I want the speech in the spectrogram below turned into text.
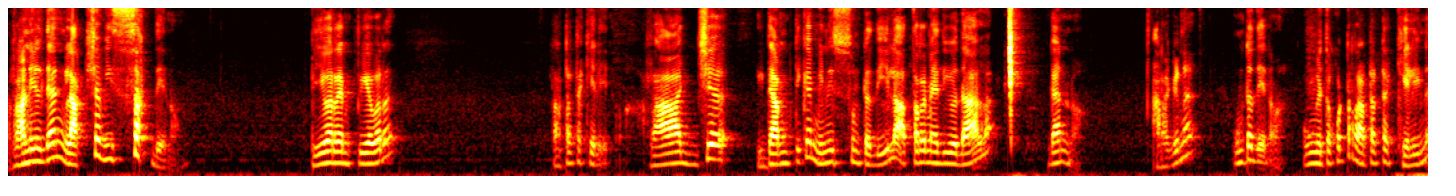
රනිල් දැන් ලක්ෂ විස්සක් දෙනවා. පියවරෙන් පියවර රටට කෙලෙනවා. රාජ්‍ය ඉඩම් ටික මිනිස්සුන්ට දීලා අතරමැදිව දාලා ගන්නවා. අරගෙන උන්ට දෙනවා. උන් එතකොට රටට කෙලින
